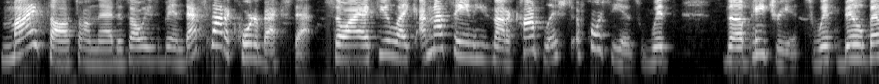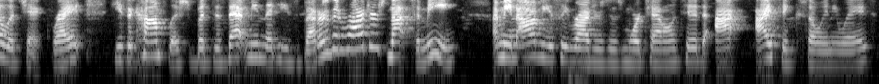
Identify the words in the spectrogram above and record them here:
my thoughts on that has always been that's not a quarterback stat. So I feel like I'm not saying he's not accomplished. Of course he is with the Patriots, with Bill Belichick, right? He's accomplished, but does that mean that he's better than Rodgers? Not to me. I mean, obviously Rodgers is more talented. I I think so anyways.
